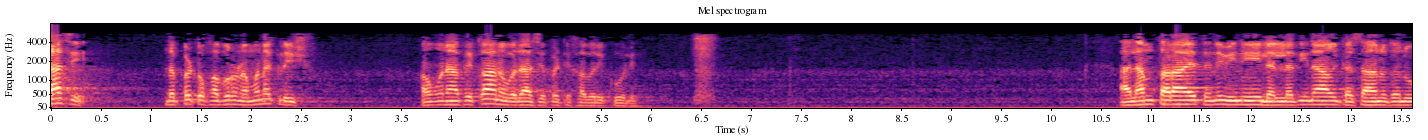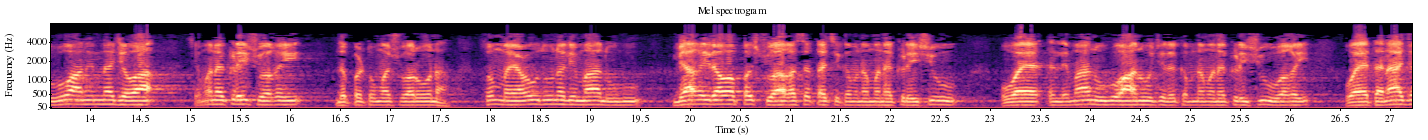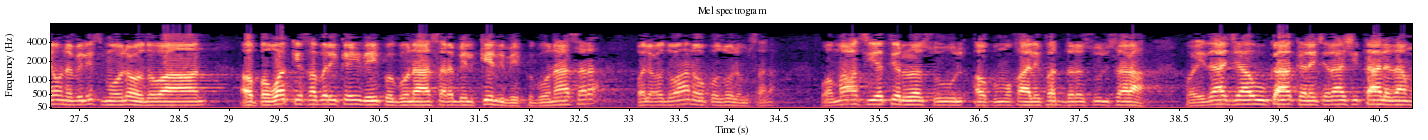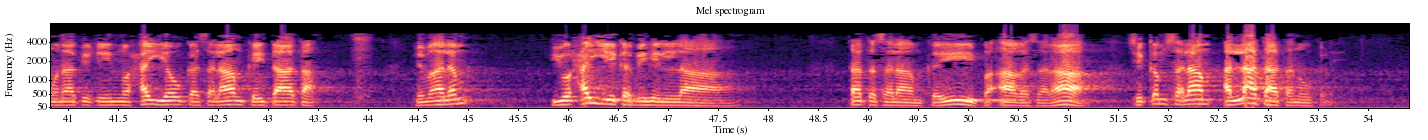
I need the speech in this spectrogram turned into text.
داسې د پټو خبرو نه منع کړی شو او منافقانو به داسې پټې خبرې کولې الم ترایت نوینی للذین کسانو تنهو عن النجوا چې من کړی شو غي د پټو مشورونه ثم يعودون لمانه بیا غیر واپس شو هغه ستا چې کوم نه من کړی شو و لمانه عنه چې کوم نه من کړی شو وغي ويتناجون بالاسم والعدوان او په وخت کې خبرې کوي دی په ګنا سره بل کذب په ګنا سره ول عدوان او په ظلم سره ومعصیت الرسول او په مخالفت د رسول سره و اذا جاءوك کله چرشی تعالی دا منافقین نو حیوک سلام کوي تا تا بما لم یحییک به الله تا ته سلام کوي په هغه سره چې کوم سلام الله تا ته نو کړي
